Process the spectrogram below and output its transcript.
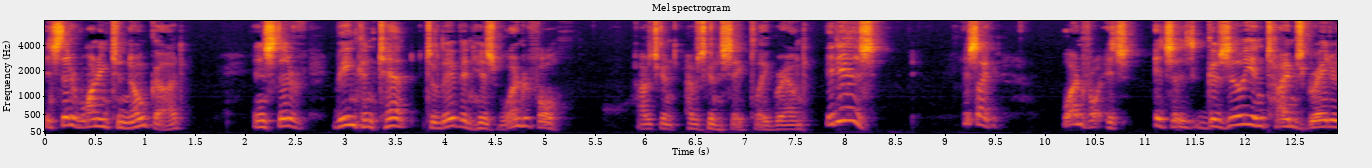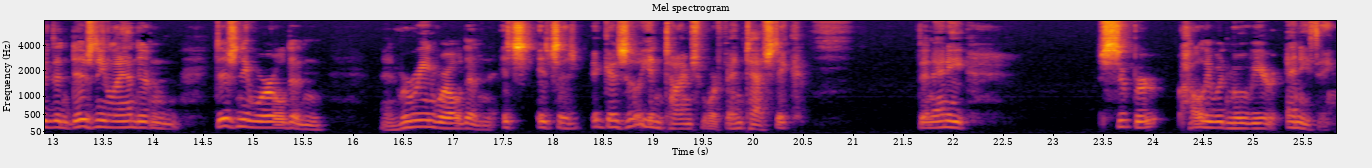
instead of wanting to know God, and instead of being content to live in His wonderful, I was going, I was going to say playground. It is. It's like wonderful. It's it's a gazillion times greater than Disneyland and Disney World and and Marine World, and it's it's a, a gazillion times more fantastic than any super Hollywood movie or anything.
